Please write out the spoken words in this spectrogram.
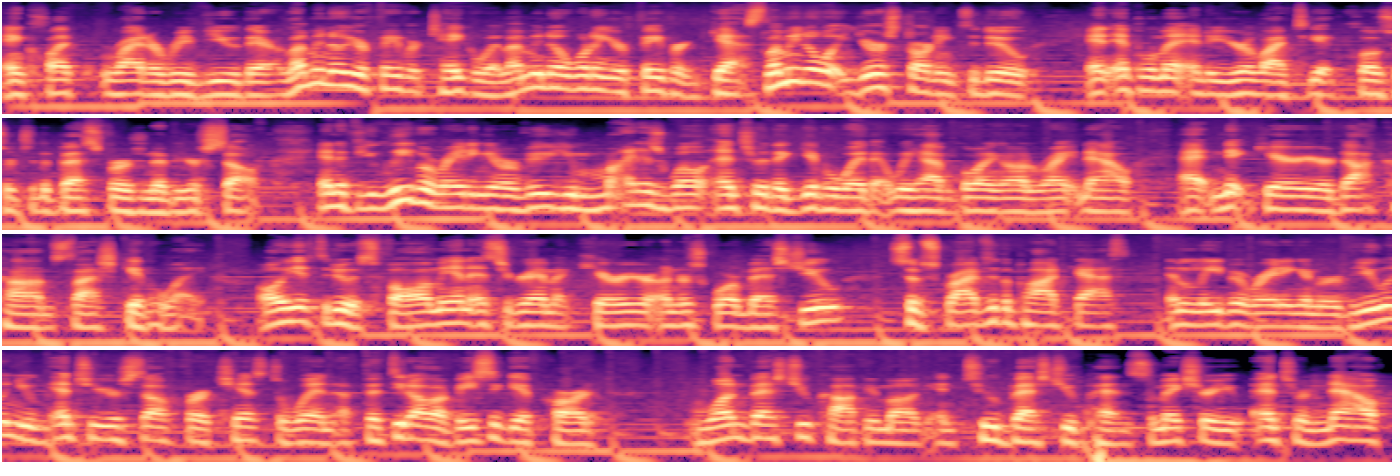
and click write a review there. Let me know your favorite takeaway. Let me know one of your favorite guests. Let me know what you're starting to do and implement into your life to get closer to the best version of yourself. And if you leave a rating and review, you might as well enter the giveaway that we have going on right now at nickcarrier.com slash giveaway. All you have to do is follow me on Instagram at carrier underscore best you, subscribe to the podcast, and leave a rating and review, and you enter yourself for a chance to win a $50 Visa gift card one Best You coffee mug, and two Best You pens. So make sure you enter now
